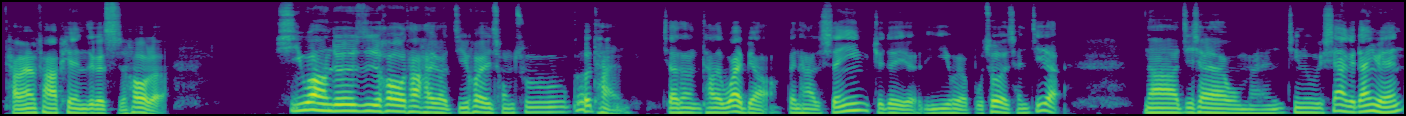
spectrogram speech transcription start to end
台湾发片这个时候了。希望就是日后他还有机会重出歌坛，加上他的外表跟他的声音，绝对也一定会有不错的成绩的。那接下来我们进入下一个单元，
